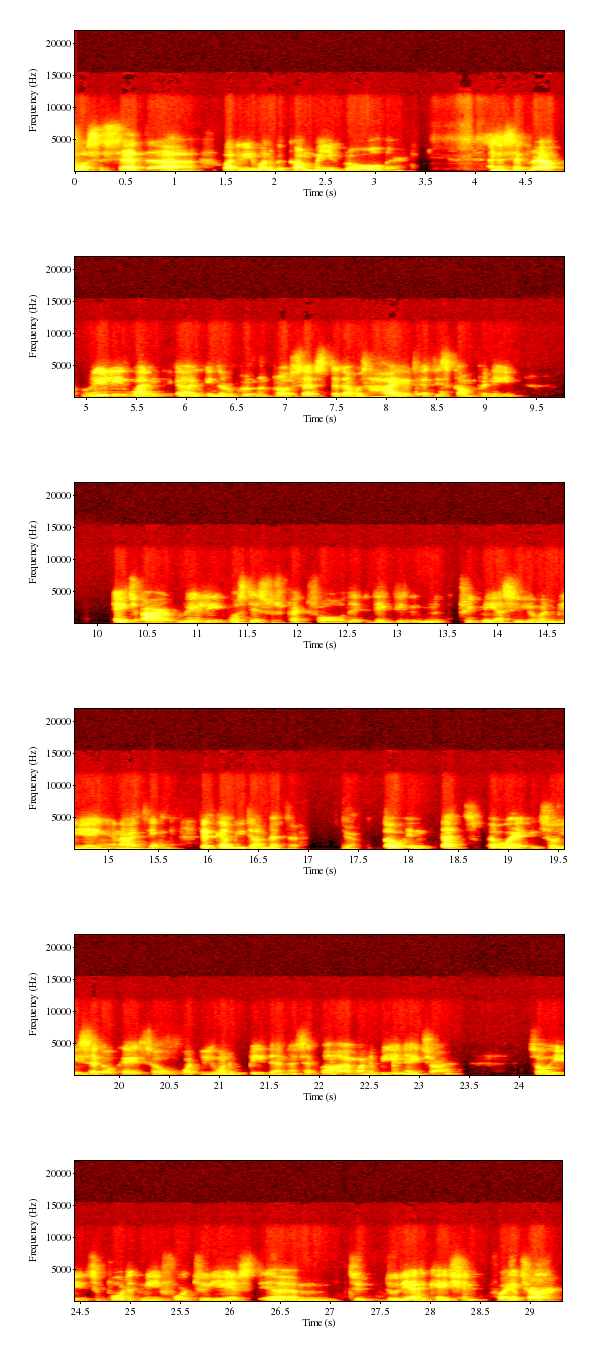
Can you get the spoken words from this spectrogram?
bosses said, uh, "What do you want to become when you grow older?" And I said, "Well, really, when uh, in the recruitment process that I was hired at this company, HR really was disrespectful. They, they didn't treat me as a human being, and I think that can be done better." So in that way, so he said, okay, so what do you want to be then? I said, well, I want to be in HR. So he supported me for two years um, to do the education for yep. HR.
